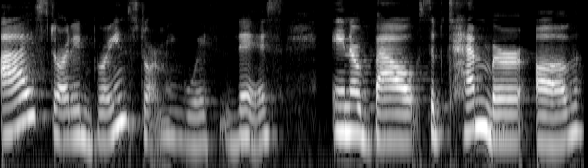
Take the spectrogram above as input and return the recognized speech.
I started brainstorming with this in about September of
